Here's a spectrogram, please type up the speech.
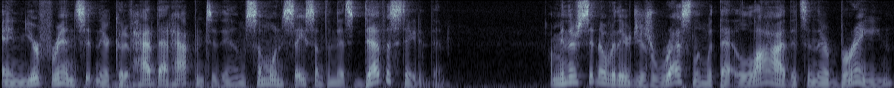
and your friend sitting there could have had that happen to them. Someone say something that's devastated them. I mean, they're sitting over there just wrestling with that lie that's in their brain,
